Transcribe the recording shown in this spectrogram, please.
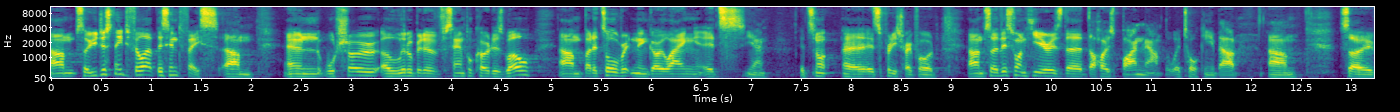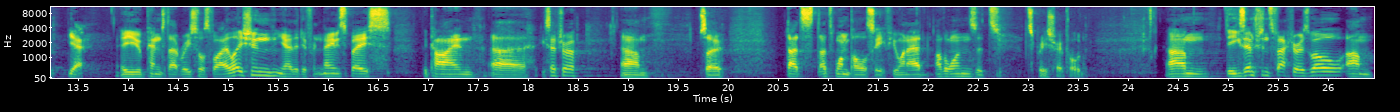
Um, so you just need to fill out this interface. Um, and we'll show a little bit of sample code as well, um, but it's all written in Golang. It's, you know, it's not, uh, it's pretty straightforward. Um, so this one here is the, the host bind mount that we're talking about. Um, so yeah, you append to that resource violation, you know, the different namespace, the kind, uh, etc. Um, so that's, that's one policy. If you want to add other ones, it's, it's pretty straightforward. Um, the exemptions factor as well, um,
